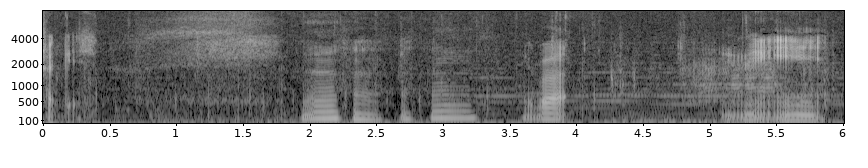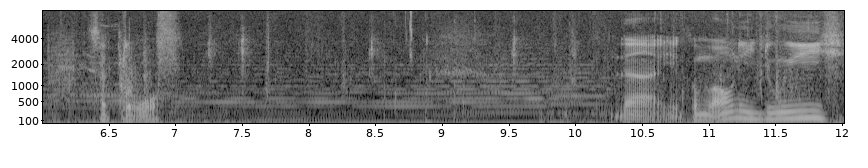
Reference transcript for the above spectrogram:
check ich. Aber... Nee, so doof. Da, hier kommen wir auch nicht durch.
